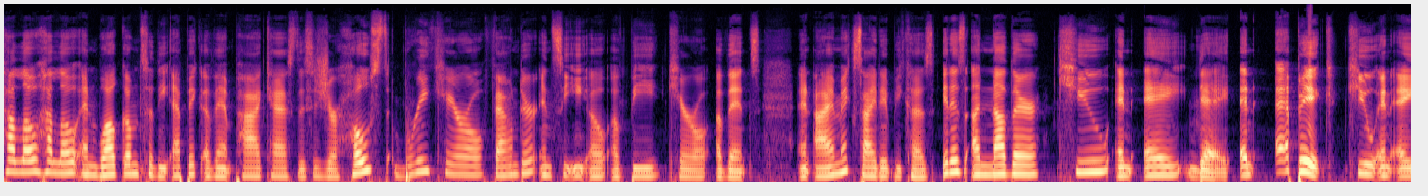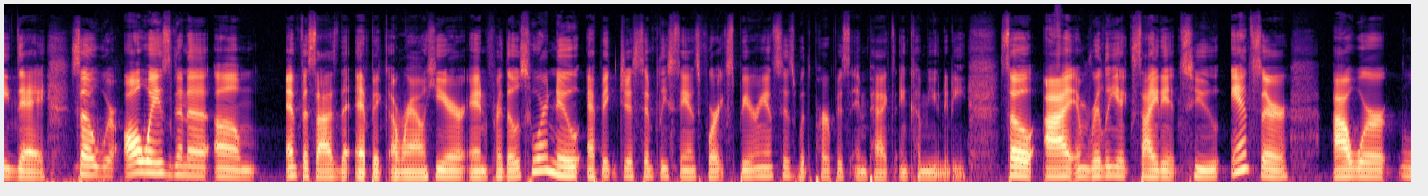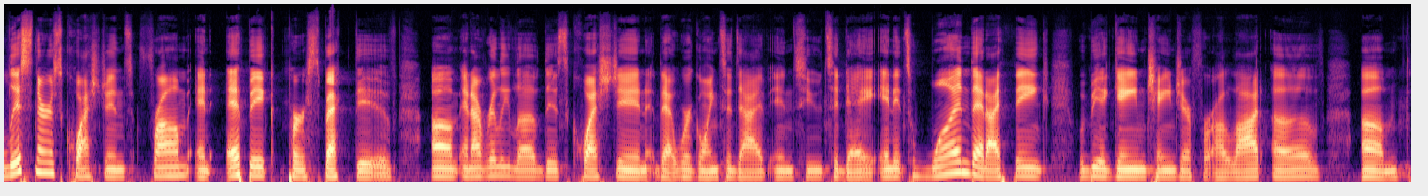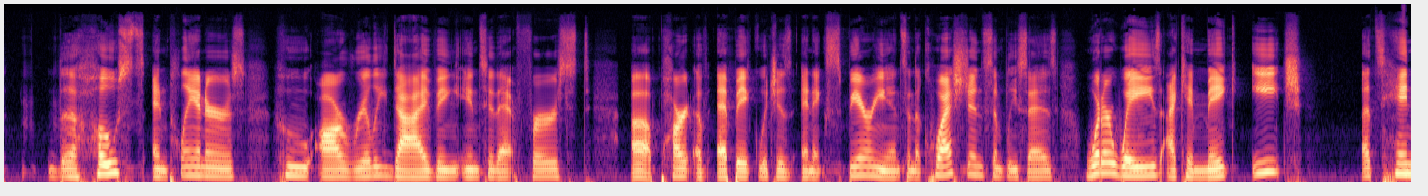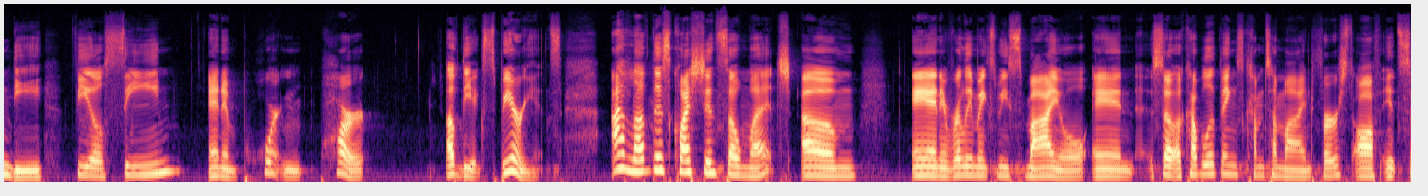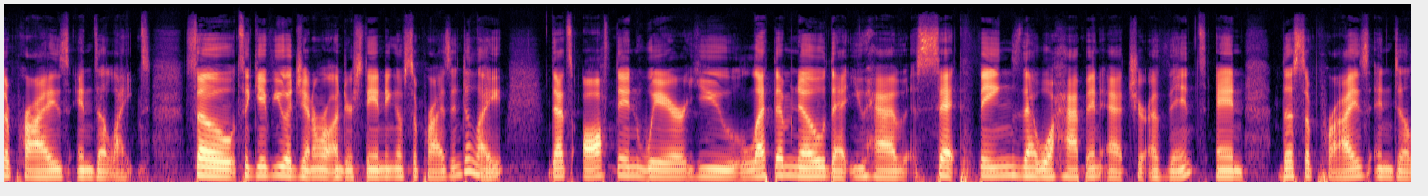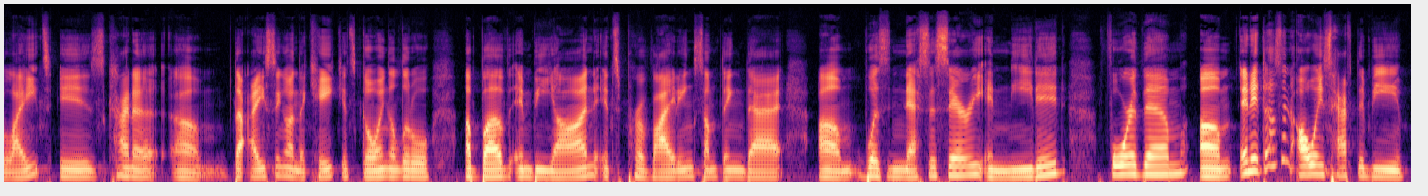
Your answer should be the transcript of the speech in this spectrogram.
Hello, hello, and welcome to the Epic Event Podcast. This is your host, Bree Carroll, founder and CEO of B Carroll Events, and I'm excited because it is another Q and A day, an epic Q and A day. So we're always gonna um, emphasize the epic around here. And for those who are new, epic just simply stands for experiences with purpose, impact, and community. So I am really excited to answer our listeners' questions from an epic perspective. Um, and I really love this question that we're going to dive into today. And it's one that I think would be a game changer for a lot of um, the hosts and planners who are really diving into that first. Uh, part of Epic, which is an experience. And the question simply says, What are ways I can make each attendee feel seen and important part of the experience? I love this question so much. Um, and it really makes me smile. And so, a couple of things come to mind. First off, it's surprise and delight. So, to give you a general understanding of surprise and delight, that's often where you let them know that you have set things that will happen at your event. And the surprise and delight is kind of um, the icing on the cake. It's going a little above and beyond, it's providing something that um, was necessary and needed for them. Um, and it doesn't always have to be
